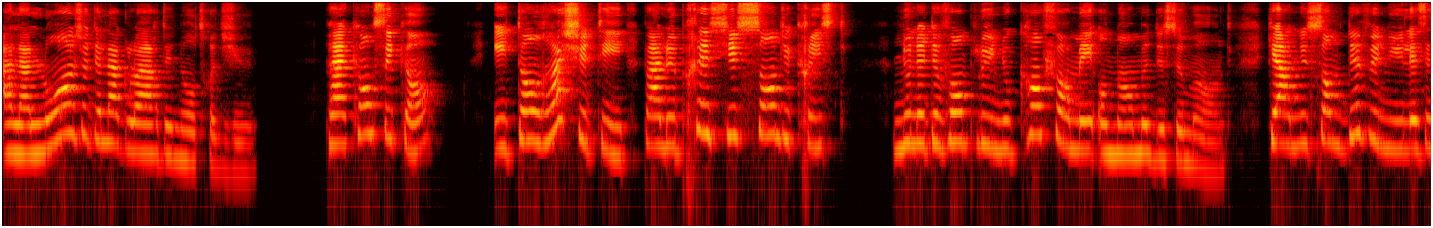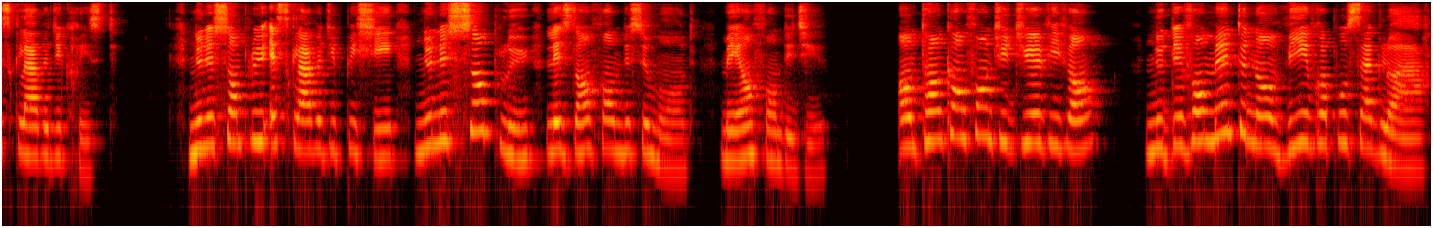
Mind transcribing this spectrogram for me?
à la louange de la gloire de notre Dieu. Par conséquent, étant rachetés par le précieux sang du Christ, nous ne devons plus nous conformer aux normes de ce monde, car nous sommes devenus les esclaves du Christ. Nous ne sommes plus esclaves du péché, nous ne sommes plus les enfants de ce monde, mais enfants de Dieu. En tant qu'enfants du Dieu vivant, nous devons maintenant vivre pour sa gloire.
